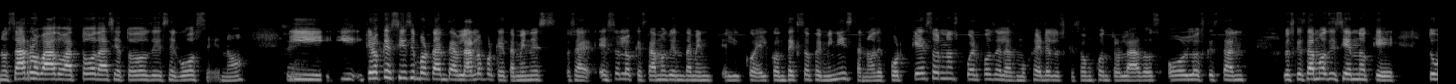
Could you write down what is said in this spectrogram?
nos ha robado a todas y a todos de ese goce, ¿no? Y, creo que sí es importante hablarlo porque también es, o sea, eso es lo que estamos viendo también, el, el, contexto feminista, ¿no? De por qué son los cuerpos de las mujeres los que son controlados o los que están, los que estamos diciendo que tu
